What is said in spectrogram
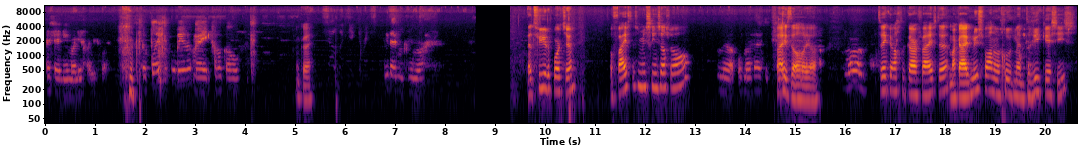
En Sandy, maar die gaan niet voor. Zou ik Piper proberen? Nee, ik ga wel Cole. Oké. Die lijkt me prima. Het vierde potje. Of vijfde misschien zelfs wel al? Ja, volgens mij 15. Vijfde al, ja. Man, Twee keer achter elkaar vijfde. Maar kijk, nu spannen we goed met drie kissies.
